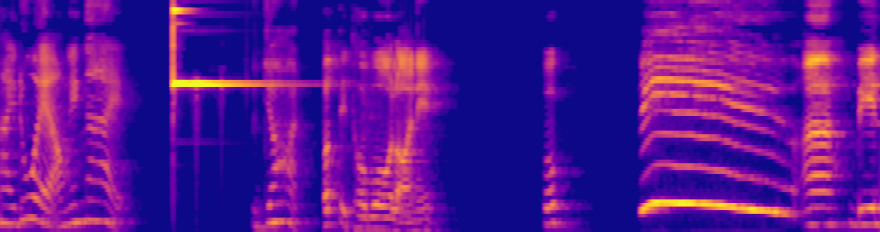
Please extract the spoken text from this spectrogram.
ายด้วยเอาง่ายๆ สุดยอด รถติดโทโบเหรออันนี้ ปุ๊บวิวอะ บิน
